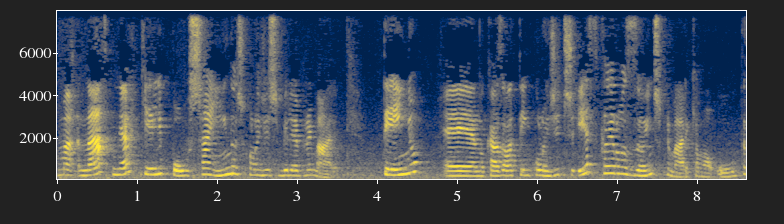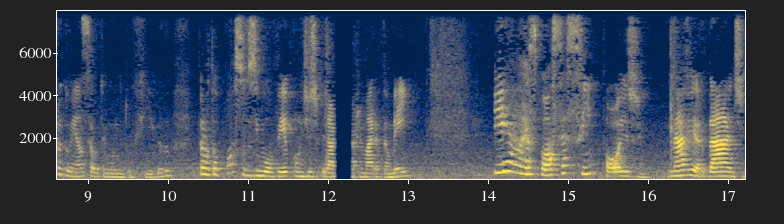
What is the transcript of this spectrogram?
na, naquele post ainda de colangite biliar primária, tenho é, no caso, ela tem colangite esclerosante primária, que é uma outra doença autoimune do fígado. Perguntou: posso desenvolver colangite biliar primária também? E a resposta é sim, pode. Na verdade,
